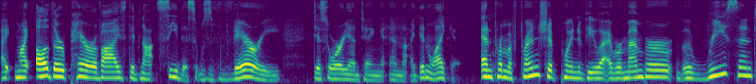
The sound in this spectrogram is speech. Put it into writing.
I, my other pair of eyes did not see this. It was very disorienting and I didn't like it. And from a friendship point of view, I remember the recent,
